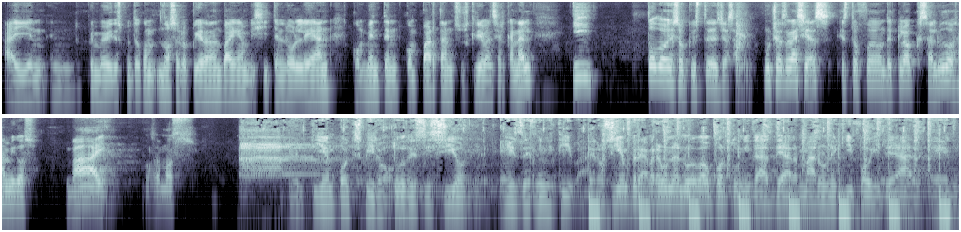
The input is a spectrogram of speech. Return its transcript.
ahí en, en primeroideos.com. No se lo pierdan, vayan, visítenlo, lean, comenten, compartan, suscríbanse al canal y todo eso que ustedes ya saben. Muchas gracias. Esto fue On The Clock. Saludos, amigos. Bye. Nos vemos. El tiempo expiró. Tu decisión es definitiva. Pero siempre habrá una nueva oportunidad de armar un equipo ideal en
